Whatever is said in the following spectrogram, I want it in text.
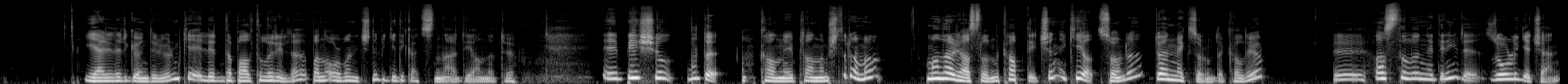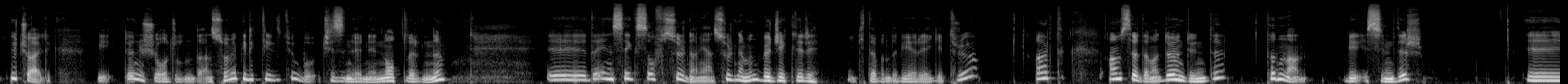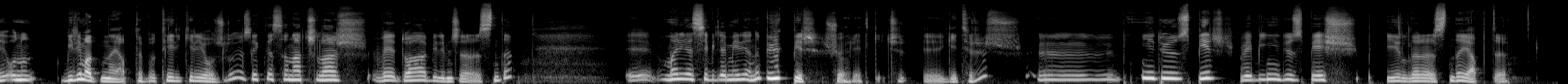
yerleri gönderiyorum ki ellerinde baltalarıyla bana orman içinde bir gedik açsınlar diye anlatıyor. 5 e, yıl burada kalmayı planlamıştır ama malarya hastalığını kaptığı için iki yıl sonra dönmek zorunda kalıyor. E, hastalığı nedeniyle zorlu geçen 3 aylık bir dönüş yolculuğundan sonra biriktirdiği tüm bu çizimlerini, notlarını e, The Insects of Suriname yani Surinam'ın böcekleri kitabında bir araya getiriyor. Artık Amsterdam'a döndüğünde tanınan bir isimdir. E, onun bilim adına yaptığı bu tehlikeli yolculuğu özellikle sanatçılar ve doğa bilimciler arasında e, Maria Sibylla Merian'ı büyük bir şöhret geçir, e, getirir. E, 1701 ve 1705 yıllar arasında yaptığı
